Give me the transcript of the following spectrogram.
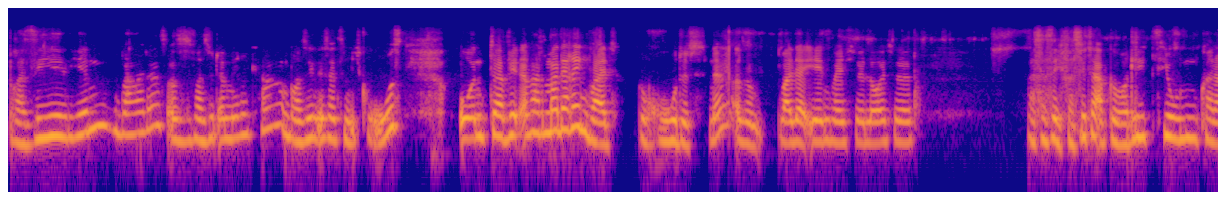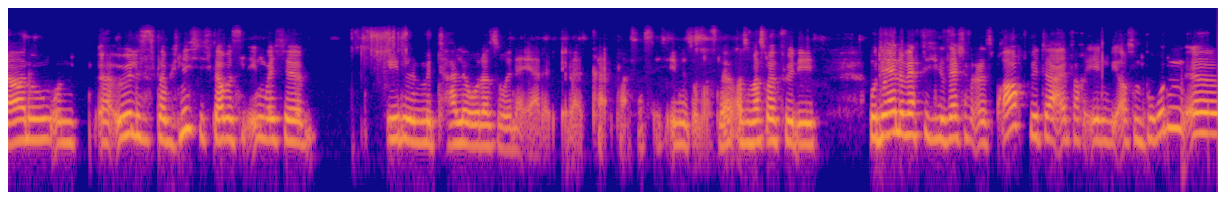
Brasilien war das, also es war Südamerika und Brasilien ist ja ziemlich groß und da wird einfach mal der Regenwald gerodet, ne? Also weil da irgendwelche Leute, was weiß ich, was wird da abgebaut? Lithium, keine Ahnung und ja, Öl ist es glaube ich nicht. Ich glaube, es sind irgendwelche Edelmetalle oder so in der Erde oder was weiß ich, irgendwie sowas, ne? Also was man für die moderne westliche Gesellschaft alles braucht, wird da einfach irgendwie aus dem Boden äh,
